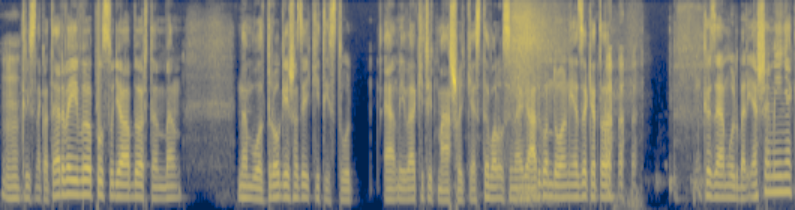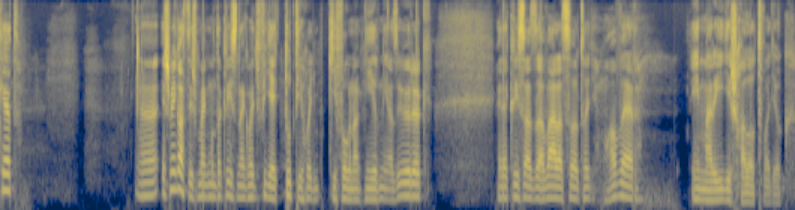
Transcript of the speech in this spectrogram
Uh-huh. Krisznek a terveiből, plusz ugye a börtönben nem volt drog, és az egy kitisztult elmével kicsit máshogy kezdte valószínűleg átgondolni ezeket a közelmúltbeli eseményeket. És még azt is megmondta Krisznek, hogy figyelj, tuti, hogy ki fognak nyírni az őrök. Erre Krisz azzal válaszolt, hogy haver, én már így is halott vagyok.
